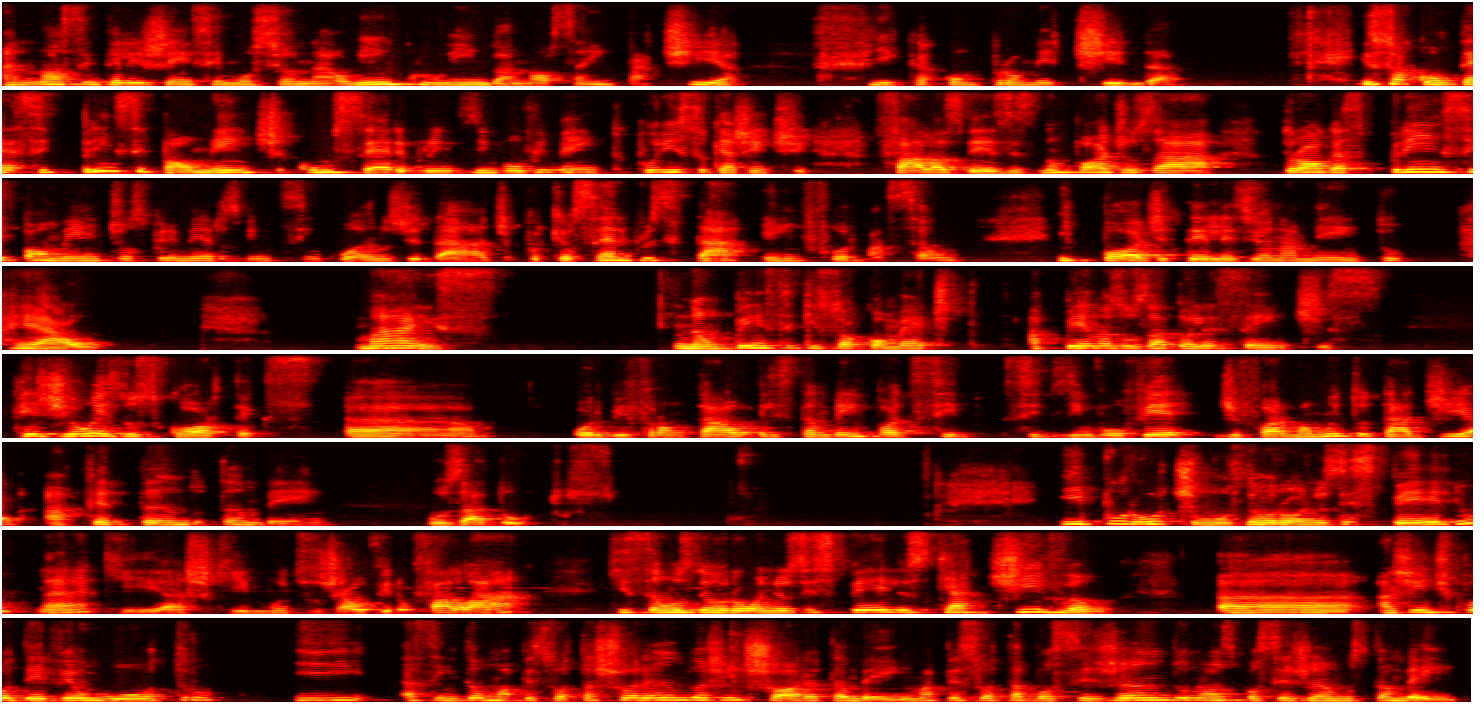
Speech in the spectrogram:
a nossa inteligência emocional, incluindo a nossa empatia, fica comprometida. Isso acontece principalmente com o cérebro em desenvolvimento. Por isso que a gente fala às vezes, não pode usar drogas principalmente nos primeiros 25 anos de idade, porque o cérebro está em formação e pode ter lesionamento real. Mas não pense que isso acomete apenas os adolescentes. Regiões dos córtex uh, orbifrontal, eles também podem se, se desenvolver de forma muito tardia, afetando também os adultos. E por último, os neurônios espelho, né, que acho que muitos já ouviram falar, que são os neurônios espelhos que ativam uh, a gente poder ver o outro e, assim, então uma pessoa está chorando, a gente chora também. Uma pessoa está bocejando, nós bocejamos também.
